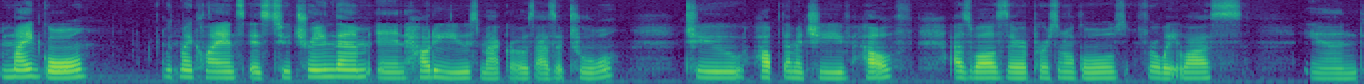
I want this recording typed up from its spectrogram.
my goal with my clients is to train them in how to use macros as a tool to help them achieve health as well as their personal goals for weight loss and,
